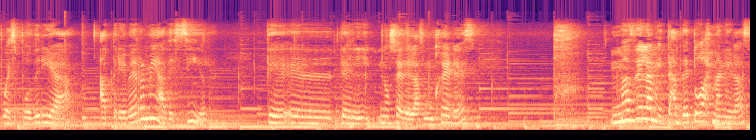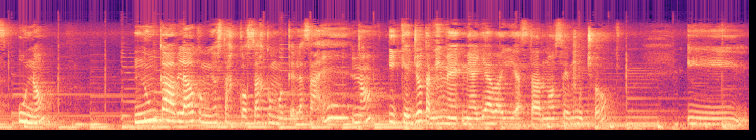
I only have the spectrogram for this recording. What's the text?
pues podría atreverme a decir que el, no sé, de las mujeres, más de la mitad de todas maneras, uno, nunca ha hablado conmigo estas cosas como que las eh, ¿no? Y que yo también me, me, hallaba ahí hasta no hace mucho. Y,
